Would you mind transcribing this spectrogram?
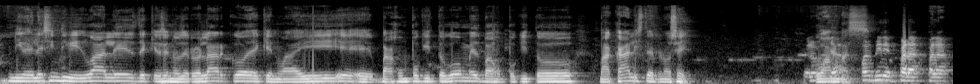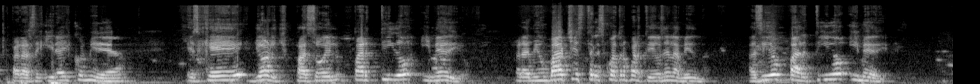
niveles individuales, de que se nos cerró el arco, de que no hay, eh, eh, bajo un poquito Gómez, bajo un poquito McAllister, no sé? o ambas. Pues mire, para, para, para seguir ahí con mi idea es que George pasó el partido y medio. Para mí un bache es tres, cuatro partidos en la misma. Ha sido partido y medio.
